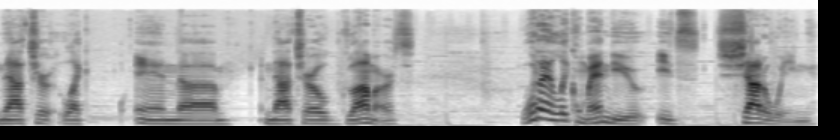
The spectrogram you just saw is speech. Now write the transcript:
natural like and um, natural grammars. What I recommend you is shadowing.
